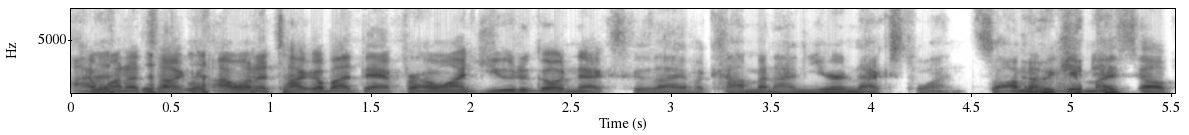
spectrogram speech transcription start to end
I want to talk. I want to talk about that. For I want you to go next because I have a comment on your next one. So I'm going to give myself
